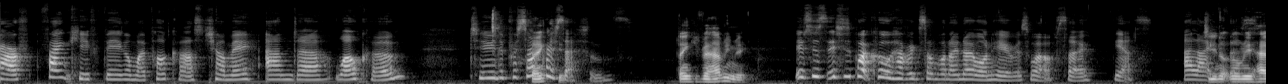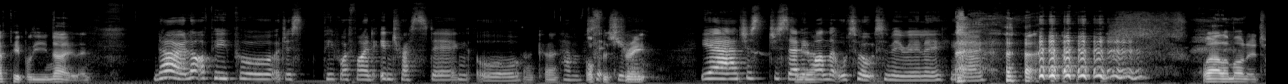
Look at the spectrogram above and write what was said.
Gareth, thank you for being on my podcast, Chummy, and uh, welcome to the Prosecco sessions. Thank you for having me. This is this is quite cool having someone I know on here as well. So yes, I like. Do you not this. normally have people you know then? No, a lot of people are just people I find interesting or Okay. have a particular. Off the street. Yeah, just just anyone that will talk to me really. You know. Well, I'm honoured.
